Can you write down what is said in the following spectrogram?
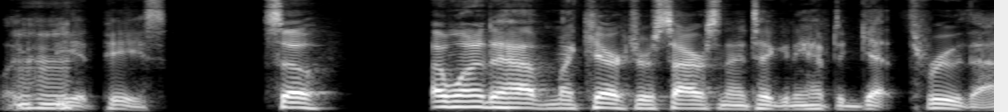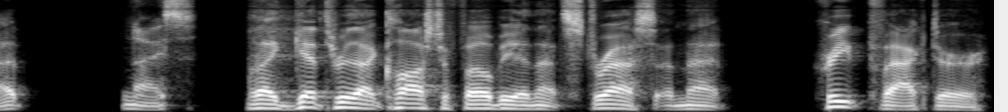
like Mhm. be at peace. So I wanted to have my character Cyrus and Antigone have to get through that Nice. like get through that claustrophobia and that stress and that creep factor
